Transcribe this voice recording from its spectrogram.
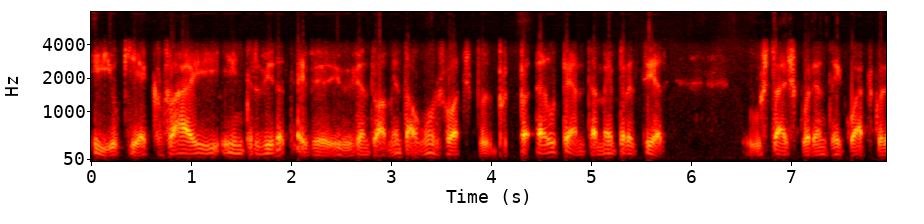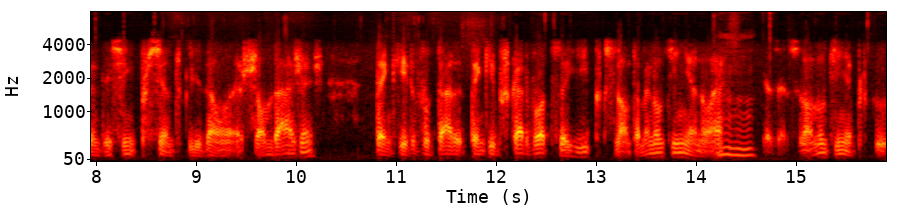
e o que é que vai intervir até eventualmente alguns votos, porque a Le Pen também para ter os tais 44, 45% que lhe dão as sondagens, tem que ir votar, tem que ir buscar votos aí, porque senão também não tinha, não é? Uhum. Quer dizer, senão não tinha, porque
